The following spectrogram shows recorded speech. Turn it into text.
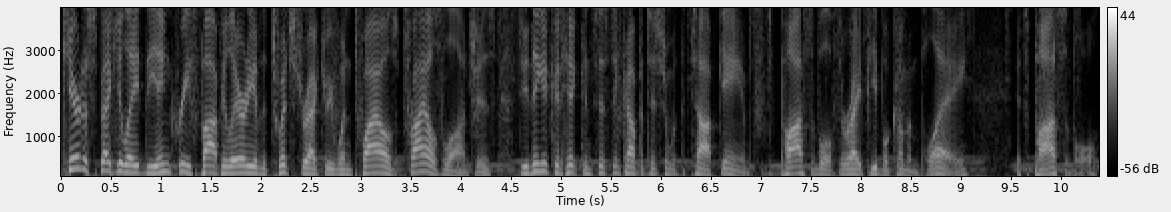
Care to speculate the increased popularity of the Twitch directory when Trials Trials launches? Do you think it could hit consistent competition with the top games? It's possible if the right people come and play. It's possible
